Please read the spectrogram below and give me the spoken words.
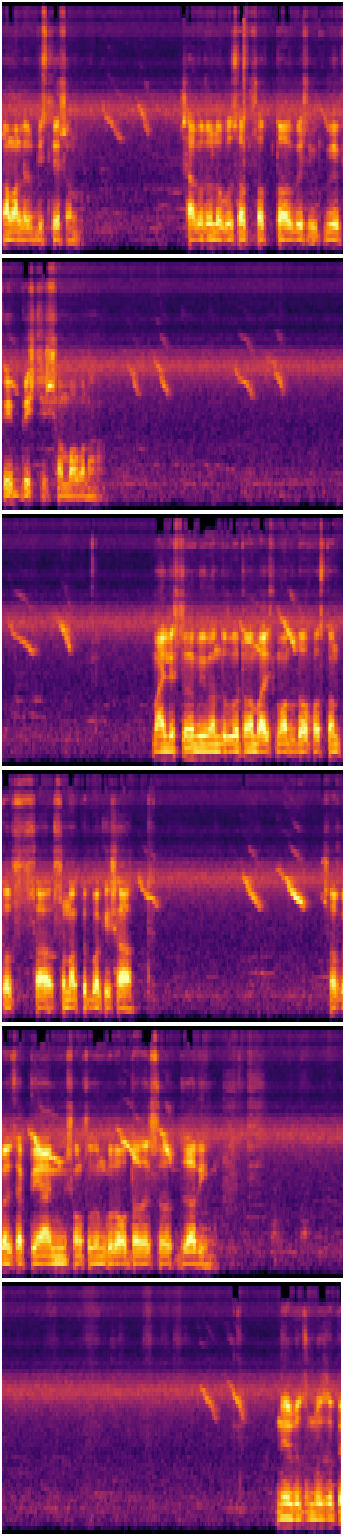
কামালের বিশ্লেষণ। সাগরে লঘুচাপ সপ্তাহ ব্যাপী বৃষ্টির সম্ভাবনা। মাইলস্টোনে বিমান দুর্ঘটনা বাইশ মরদেহ হস্তান্তর শনাক্তের বাকি সাত। সরকারি চাকরি আইন সংশোধন করে অধ্যাদেশ জারি। নির্বাচন ব্যবস্থাতে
